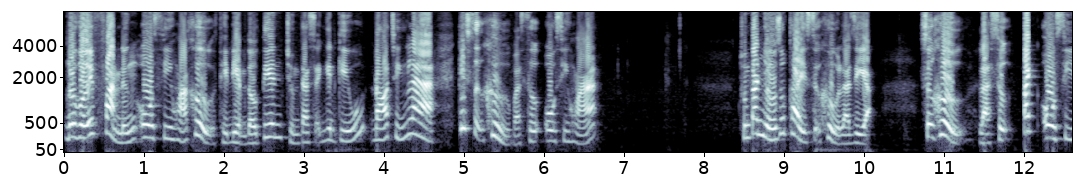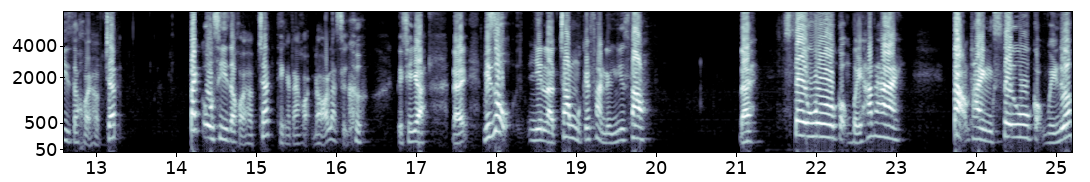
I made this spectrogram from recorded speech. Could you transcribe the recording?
Đối với phản ứng oxy hóa khử thì điểm đầu tiên chúng ta sẽ nghiên cứu đó chính là cái sự khử và sự oxy hóa. Chúng ta nhớ giúp thầy sự khử là gì ạ? Sự khử là sự tách oxy ra khỏi hợp chất. Tách oxy ra khỏi hợp chất thì người ta gọi đó là sự khử. Được chưa nhỉ? Đấy, ví dụ như là trong một cái phản ứng như sau. Đây, CuO cộng với H2 tạo thành Cu cộng với nước.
